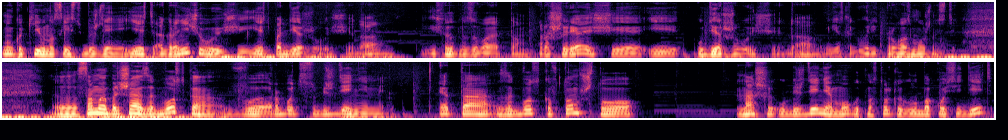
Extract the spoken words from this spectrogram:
ну какие у нас есть убеждения? Есть ограничивающие, есть поддерживающие, да? Еще называют там расширяющие и удерживающие, да, если говорить про возможности. Э, самая большая загвоздка в работе с убеждениями – это загвоздка в том, что наши убеждения могут настолько глубоко сидеть,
